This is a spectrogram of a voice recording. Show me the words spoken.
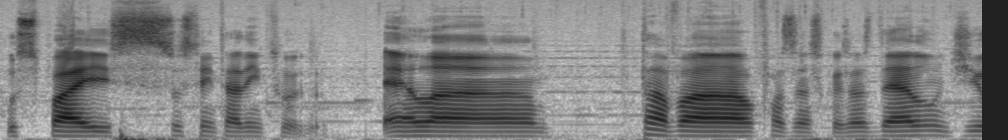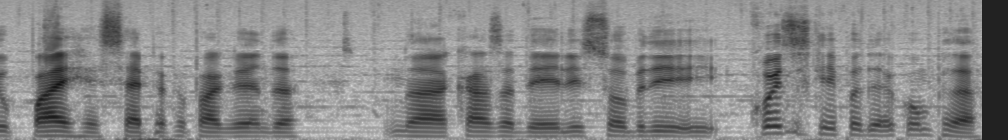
os pais sustentarem tudo. Ela estava fazendo as coisas dela, um dia o pai recebe a propaganda na casa dele sobre coisas que ele poderia comprar.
